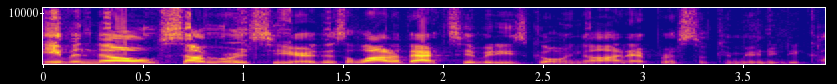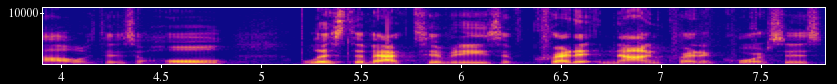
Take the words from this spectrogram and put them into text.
even though summer is here, there's a lot of activities going on at Bristol Community College. There's a whole list of activities of credit and non-credit courses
